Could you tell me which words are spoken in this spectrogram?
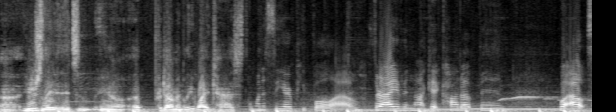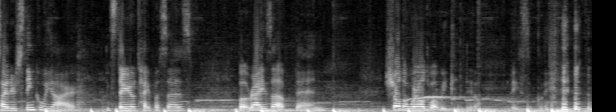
uh, usually it's you know a predominantly white cast. I want to see our people um, thrive and not get caught up in what outsiders think we are and stereotype us as, but rise up and show the world what we can do, basically.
